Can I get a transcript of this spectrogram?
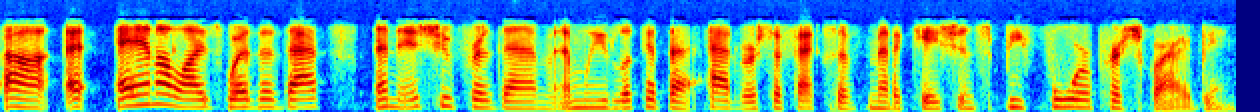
uh, analyze whether that's an issue for them, and we look at the adverse effects of medications before prescribing.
